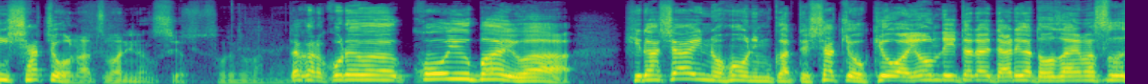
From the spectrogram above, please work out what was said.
員社長の集まりなんですよ。ね。だからこれは、こういう場合は、平社員の方に向かって社長今日は呼んでいただいてありがとうございます。違う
